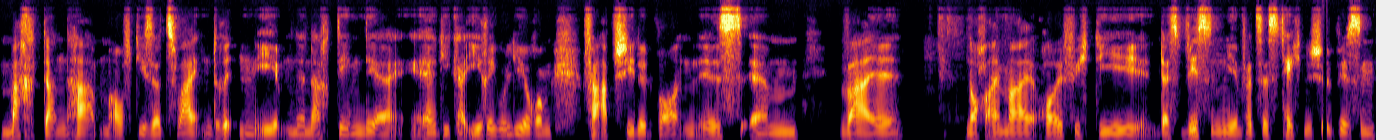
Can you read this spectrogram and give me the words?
Macht dann haben auf dieser zweiten, dritten Ebene, nachdem der, äh, die KI-Regulierung verabschiedet worden ist, ähm, weil noch einmal häufig die, das Wissen, jedenfalls das technische Wissen,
